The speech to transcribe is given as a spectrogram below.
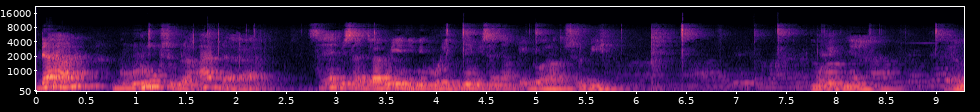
dan guru sudah ada saya bisa jamin ini muridnya bisa nyampe 200 lebih muridnya saya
